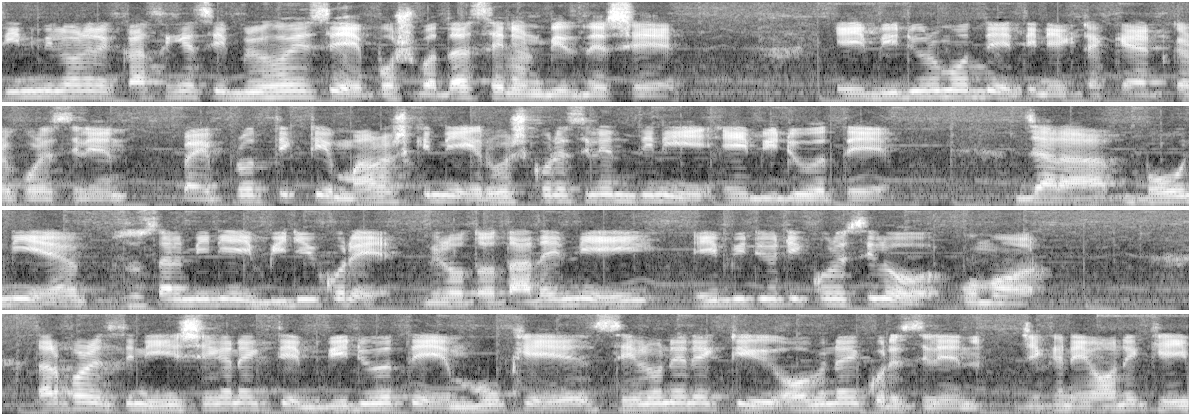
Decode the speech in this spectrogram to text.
তিন মিলিয়নের কাছাকাছি ভিউ হয়েছে পুষ্পাদা সেলুন বিজনেসে এই ভিডিওর মধ্যে তিনি একটা ক্যারেক্টার করেছিলেন। প্রায় প্রত্যেকটি মানুষকে নিয়ে রোশ করেছিলেন তিনি এই ভিডিওতে। যারা বউ নিয়ে সোশ্যাল মিডিয়ায় ভিডিও করে মূলত তাদের নিয়েই এই ভিডিওটি করেছিল ওমর। তারপরে তিনি সেখানে একটি ভিডিওতে মুখে সেলুনের একটি অভিনয় করেছিলেন, যেখানে অনেকেই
